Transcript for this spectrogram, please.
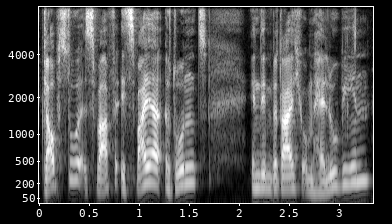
Glaubst du, es war, es war ja rund in dem Bereich um Halloween,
